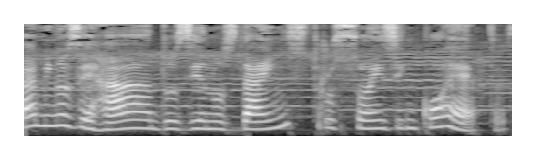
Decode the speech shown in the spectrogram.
caminhos errados e nos dá instruções incorretas.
